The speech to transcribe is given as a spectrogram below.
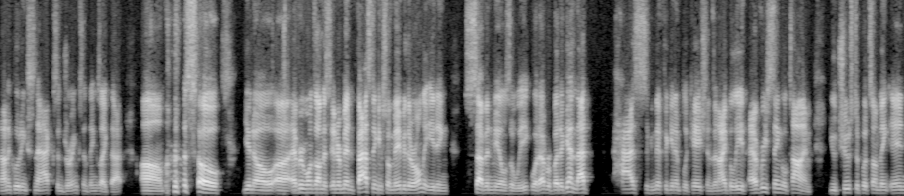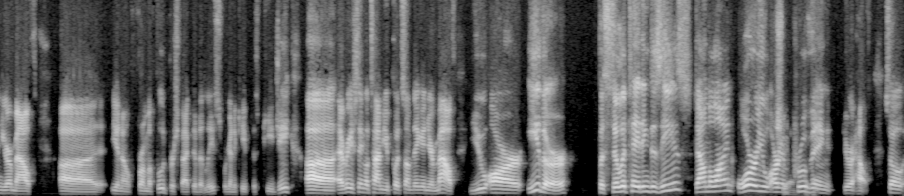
not including snacks and drinks and things like that. Um, so, you know, uh, everyone's on this intermittent fasting. So maybe they're only eating seven meals a week, whatever. But again, that has significant implications. And I believe every single time you choose to put something in your mouth, uh, you know, from a food perspective, at least, we're going to keep this PG. Uh, every single time you put something in your mouth, you are either facilitating disease down the line or you are sure. improving your health. So,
